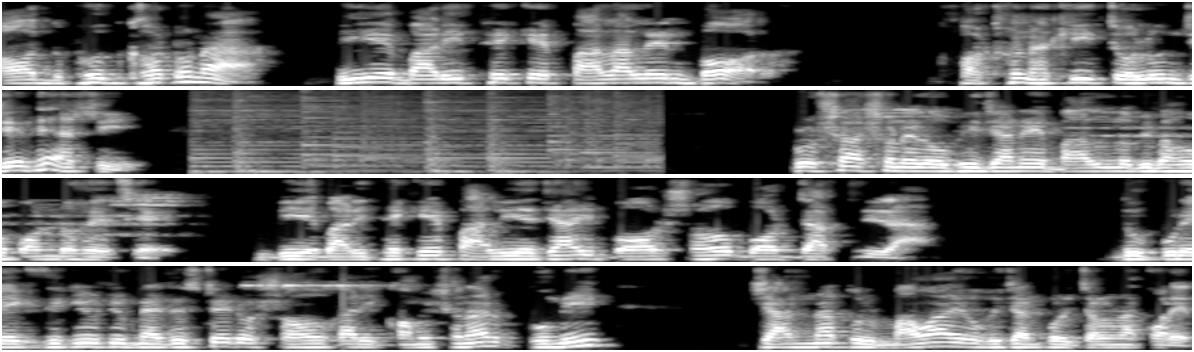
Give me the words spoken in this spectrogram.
অদ্ভুত ঘটনা। বিয়ে বাড়ি থেকে পালালেন বর। ঘটনা কি চলুন জেনে আসি। প্রশাসনের অভিযানে বাল্য বিবাহ পণ্ড হয়েছে। বিয়ে বাড়ি থেকে পালিয়ে যায় বর সহ বরযাত্রীরা। দুপুরে এক্সিকিউটিভ ম্যাজিস্ট্রেট ও সহকারী কমিশনার ভূমি জান্নাতুল মাওয়ায় অভিযান পরিচালনা করেন।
